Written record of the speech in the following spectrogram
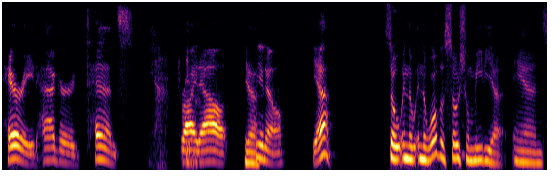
harried, haggard, tense, dried out, Yeah. you know. Yeah. so in the in the world of social media and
